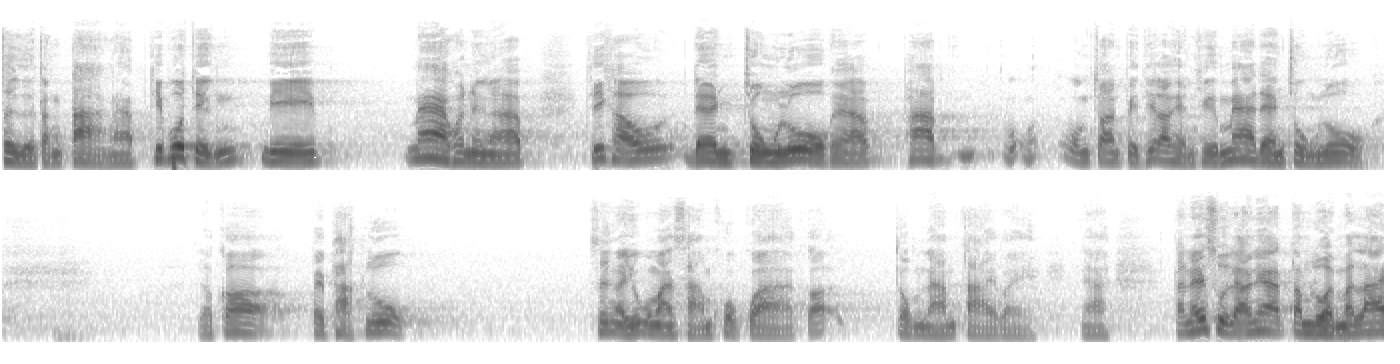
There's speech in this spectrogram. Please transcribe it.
สื่อต่างๆนะครับ ที่พูดถึงมีแม่คนหนึ่งครับ ที่เขาเดินจูงลูกนะครับ ภาพวงจรปิดที่เราเห็นคือแม่เดินจูงลูก แล้วก็ไปผลักลูก ซึ่งอายุประมาณสามขวบกว่าก็จมน้ำตายไปนะแต่ในที่สุดแล้วเนี่ยตำรวจมาไล่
